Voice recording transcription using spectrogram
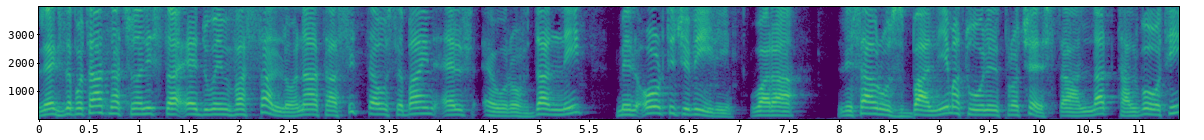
L-eks deputat Nazzjonalista Edwin Vassallo ngħata 76 elf ewro f'danni mill-Qorti Ċivili wara li saru żbalji matul il-proċess tal-għadd tal-voti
